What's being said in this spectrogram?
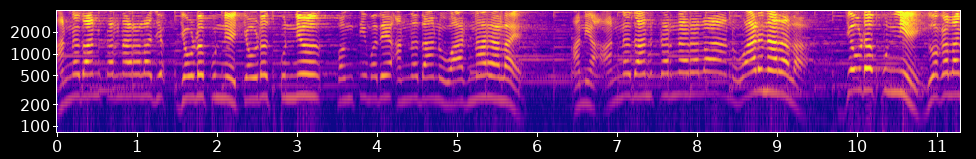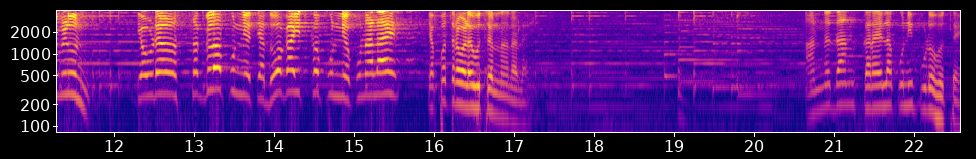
अन्नदान करणाऱ्याला जे- जेवढं पुण्य आहे तेवढंच पुण्य पंक्तीमध्ये अन्नदान वाढणाऱ्याला आहे. आणि अन्नदान करणाऱ्याला आणि वाढणाऱ्याला जेवढं पुण्य आहे दोघाला मिळून तेवढं सगळं पुण्य त्या दोघा इतकं पुण्य कुणाला आहे? त्या पत्रवळ्या उचलणाऱ्याला आहे. अन्नदान करायला कुणी पुढं होतंय?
